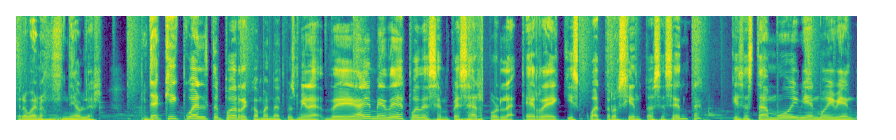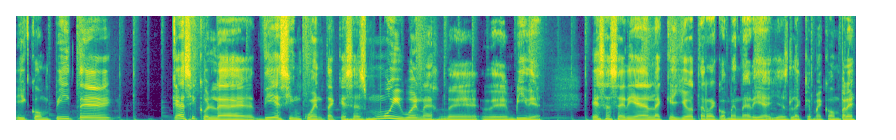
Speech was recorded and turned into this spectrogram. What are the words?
Pero bueno, ni hablar. De aquí, ¿cuál te puedo recomendar? Pues mira, de AMD puedes empezar por la RX 460, que esa está muy bien, muy bien y compite casi con la 1050, que esa es muy buena de, Nvidia. Esa sería la que yo te recomendaría y es la que me compré.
